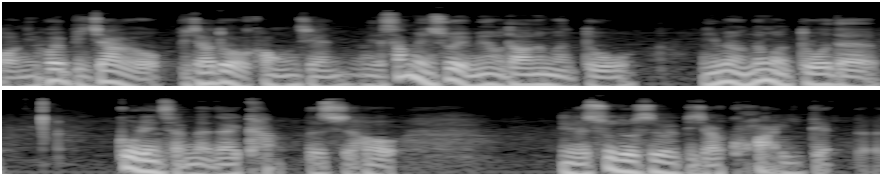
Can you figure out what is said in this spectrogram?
哦，你会比较有比较多的空间，你的商品数也没有到那么多，你没有那么多的固定成本在扛的时候，你的速度是会比较快一点的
